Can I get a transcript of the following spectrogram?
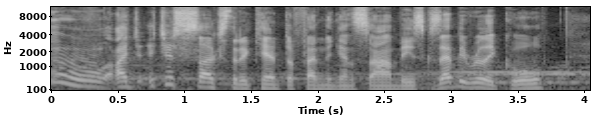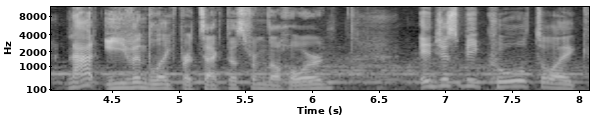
ooh, I, it just sucks that it can't defend against zombies because that'd be really cool. Not even like protect us from the horde. It'd just be cool to like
